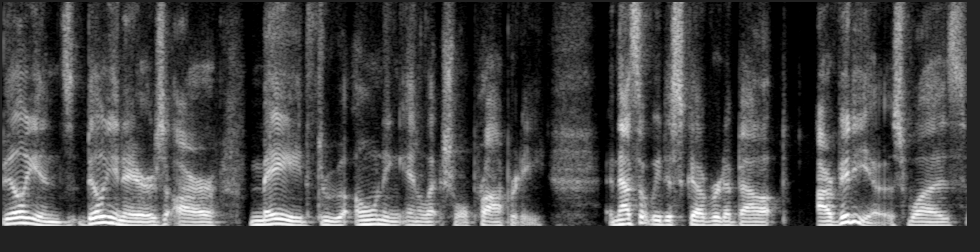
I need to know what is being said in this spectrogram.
billions, billionaires are made through owning intellectual property and that's what we discovered about our videos was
